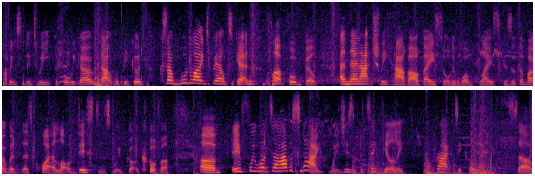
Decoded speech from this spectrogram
having something to eat before we go. That would be good. Because I would like to be able to get a platform built and then actually have our base all in one place. Because at the moment, there's quite a lot of distance we've got to cover. Um, if we want to have a snack, which isn't particularly practical. So,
